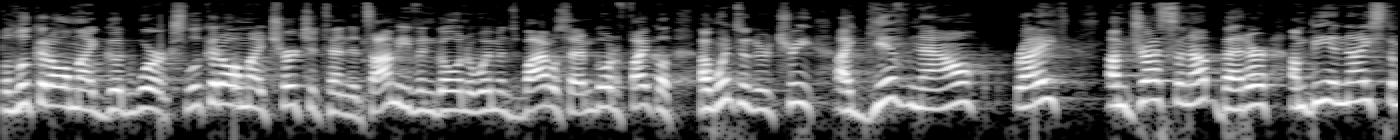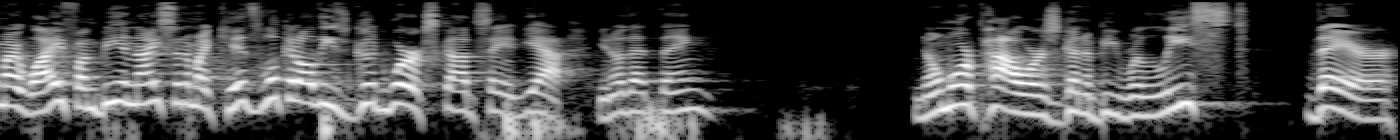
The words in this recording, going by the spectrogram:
but look at all my good works. Look at all my church attendance. I'm even going to women's Bible study. I'm going to fight club. I went to the retreat. I give now, right? I'm dressing up better. I'm being nice to my wife. I'm being nice to my kids. Look at all these good works. God's saying, yeah, you know that thing? No more power is going to be released there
